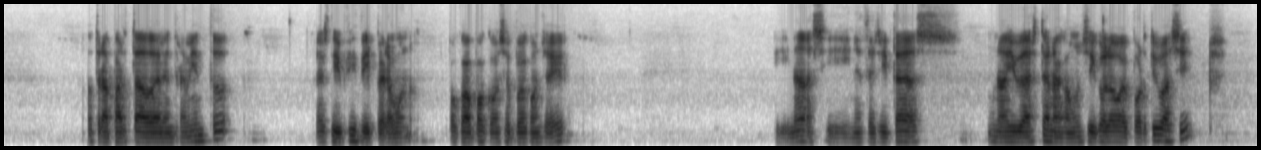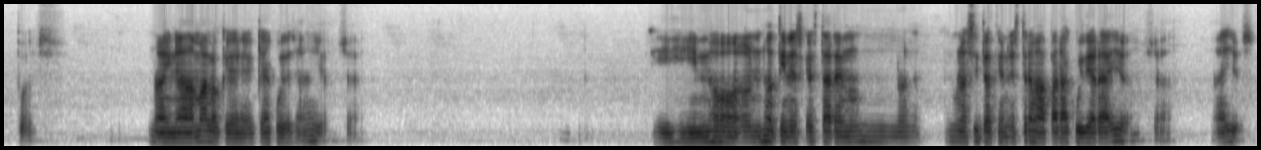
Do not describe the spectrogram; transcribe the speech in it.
otro apartado del entrenamiento. Es difícil pero bueno poco a poco se puede conseguir. Y nada si necesitas una ayuda externa como un psicólogo deportivo así pues no hay nada malo que, que acudes a ello o sea. Y no, tienes que estar en, una situación extrema para cuidar a ellos, o sea, a ellos.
